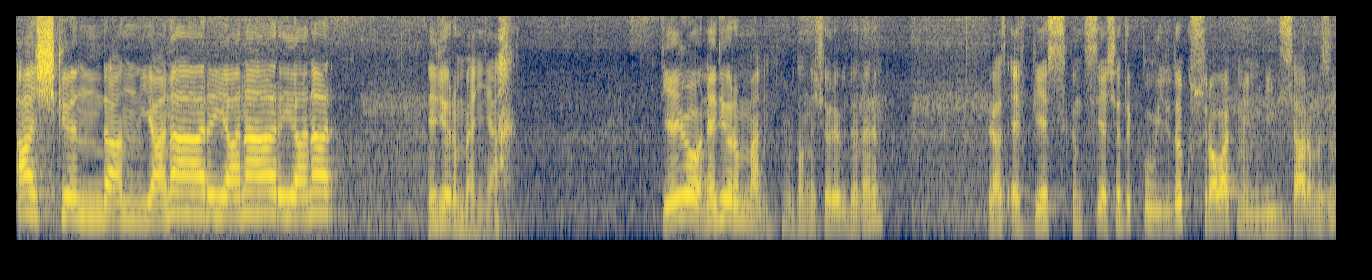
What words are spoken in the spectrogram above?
Aşkından yanar yanar yanar. Ne diyorum ben ya? Diego ne diyorum ben? Buradan da şöyle bir dönelim. Biraz FPS sıkıntısı yaşadık bu videoda. Kusura bakmayın bilgisayarımızın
